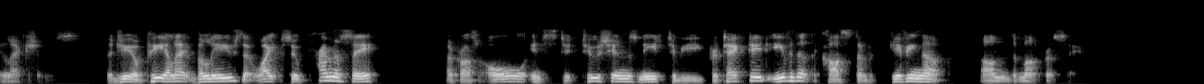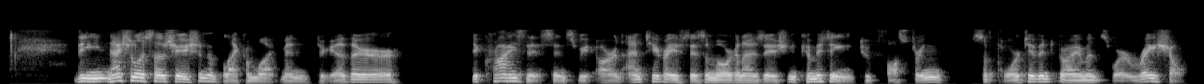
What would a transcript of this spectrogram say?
elections. The GOP elect believes that white supremacy across all institutions needs to be protected, even at the cost of giving up on democracy. The National Association of Black and White Men Together decries this since we are an anti racism organization committing to fostering supportive environments where racial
